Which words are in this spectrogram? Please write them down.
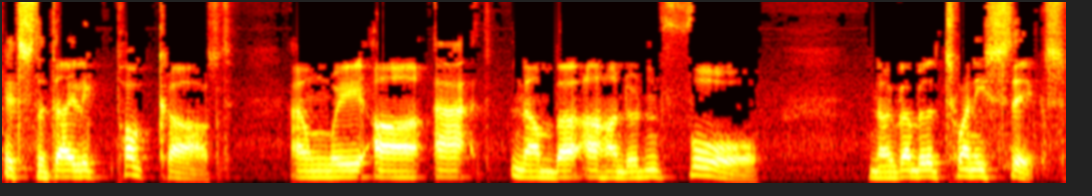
It's the daily podcast, and we are at number 104, November the 26th.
